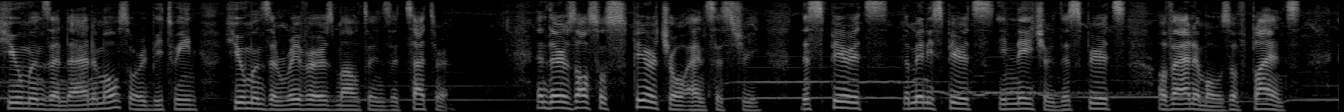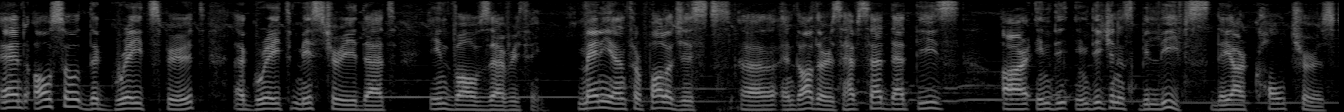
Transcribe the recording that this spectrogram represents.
humans and animals or between humans and rivers, mountains, etc. And there's also spiritual ancestry. The spirits, the many spirits in nature, the spirits of animals, of plants, and also the Great Spirit, a great mystery that involves everything. Many anthropologists uh, and others have said that these are indi indigenous beliefs, they are cultures,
